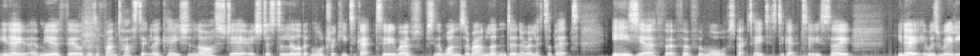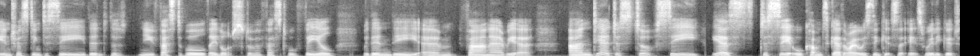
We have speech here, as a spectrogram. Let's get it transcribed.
you know, uh, Muirfield was a fantastic location last year. It's just a little bit more tricky to get to, whereas obviously the ones around London are a little bit easier for for, for more spectators to get to. So you know, it was really interesting to see the, the new festival. They launched sort of a festival feel within the um, fan area. And yeah, just to see, yes, just see it all come together. I always think it's it's really good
